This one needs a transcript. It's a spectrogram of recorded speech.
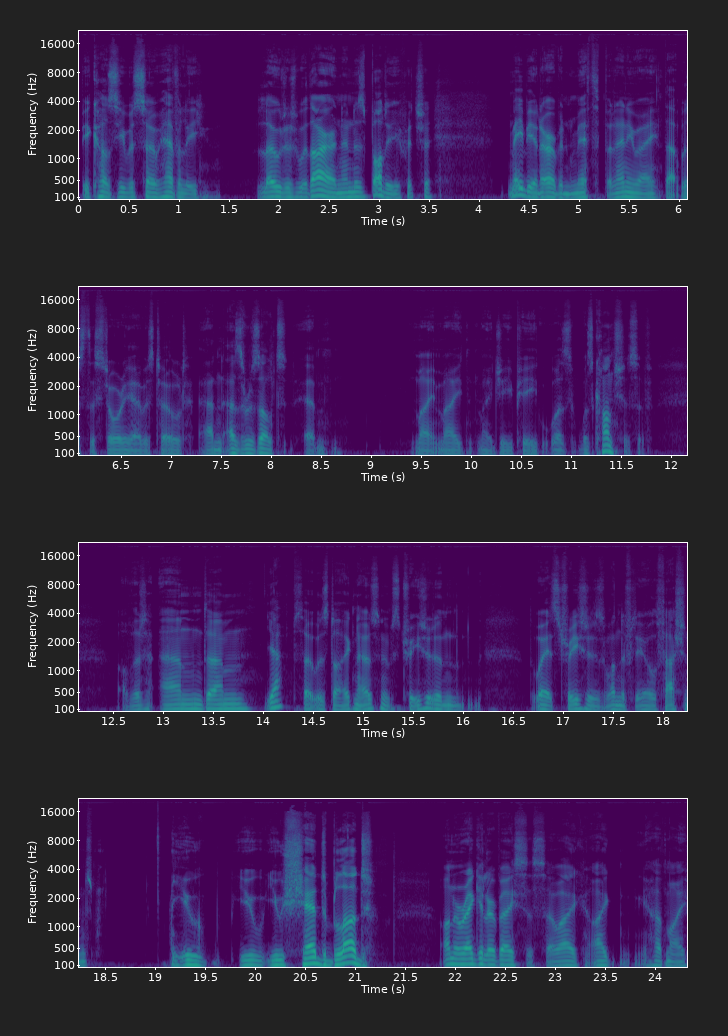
because he was so heavily loaded with iron in his body, which uh, may be an urban myth, but anyway, that was the story I was told. And as a result, um, my, my, my GP was, was conscious of, of it. And um, yeah, so it was diagnosed and it was treated. And the way it's treated is wonderfully old fashioned. You, you, you shed blood on a regular basis. So I, I have my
